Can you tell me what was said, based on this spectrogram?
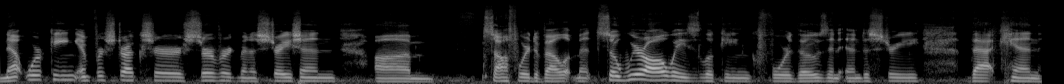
networking infrastructure server administration um, software development. So we're always looking for those in industry that can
